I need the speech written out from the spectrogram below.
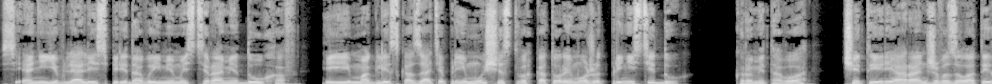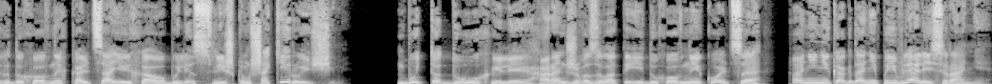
Все они являлись передовыми мастерами духов и могли сказать о преимуществах, которые может принести дух. Кроме того, четыре оранжево-золотых духовных кольца Юйхао были слишком шокирующими. Будь то дух или оранжево-золотые духовные кольца, они никогда не появлялись ранее.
